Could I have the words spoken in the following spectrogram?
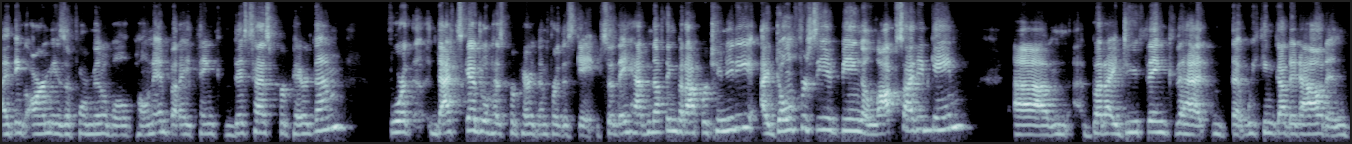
I think Army is a formidable opponent, but I think this has prepared them for that schedule has prepared them for this game. So they have nothing but opportunity. I don't foresee it being a lopsided game, um, but I do think that that we can gut it out. And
